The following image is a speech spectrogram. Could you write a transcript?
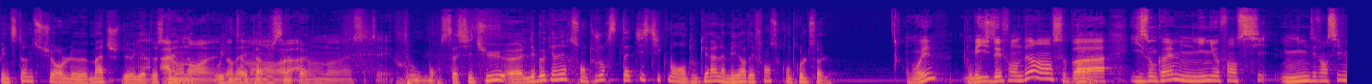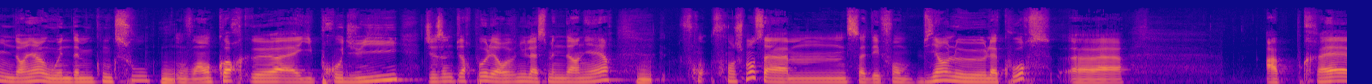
Winston sur le match de, il y a deux semaines. Londres, où il en avait perdu ouais, 5. à Londres, ouais, c'était fou. Donc bon, ça situe. Euh, les Buccaneers sont toujours statistiquement, en tout cas, la meilleure défense contre le sol. Oui, Donc, mais ils défendent bien. hein, c'est pas- Voilà. Ils ont quand même une ligne offensive, une ligne défensive mine de rien où Endam Kongsu, Mm. on voit encore qu'il produit. Jason Pierre-Paul est revenu la semaine dernière. Mm. Fran- franchement, ça, hum, ça défend bien le, la course. Euh, après,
